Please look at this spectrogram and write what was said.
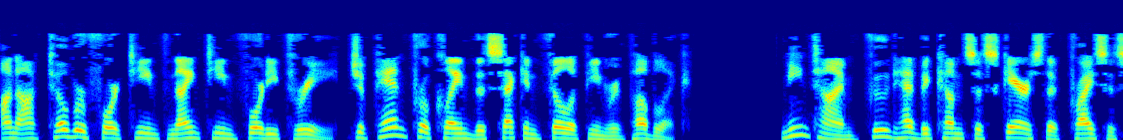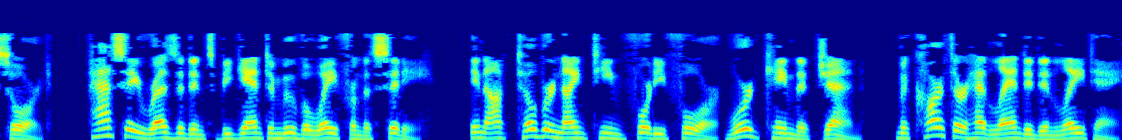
On October 14, 1943, Japan proclaimed the Second Philippine Republic. Meantime, food had become so scarce that prices soared. Pasay residents began to move away from the city. In October 1944, word came that Gen. MacArthur had landed in Leyte.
